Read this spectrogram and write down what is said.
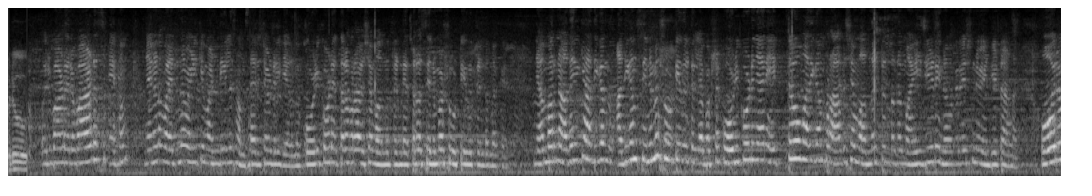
ഒരു ഒരുപാട് ഒരുപാട് സ്നേഹം. ഞങ്ങൾ വരുന്ന വഴിക്ക് വണ്ടിയിൽ സംസാരിച്ചുകൊണ്ടിരിക്കുകയായിരുന്നു കോഴിക്കോട് എത്ര പ്രാവശ്യം വന്നിട്ടുണ്ട് എത്ര സിനിമ ഷൂട്ട് ചെയ്തിട്ടുണ്ടെന്നൊക്കെ. ഞാൻ പറഞ്ഞു അതെനിക്ക് അധികം അധികം സിനിമ ഷൂട്ട് ചെയ്തിട്ടില്ല. പക്ഷെ കോഴിക്കോട് ഞാൻ ഏറ്റവും അധികം പ്രാവശ്യം വന്നിട്ടുള്ളത് മൈജിയുടെ ഇനോഗ്രേഷന് വേണ്ടിയിട്ടാണ്. ഓരോ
